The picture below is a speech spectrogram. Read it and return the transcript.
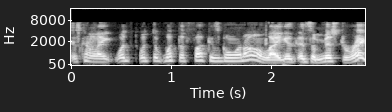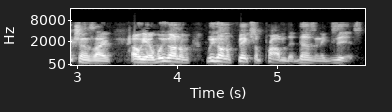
It's kind of like, what what the what the fuck is going on? Like, it, it's a misdirection. It's like, oh yeah, we're gonna we're gonna fix a problem that doesn't exist.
